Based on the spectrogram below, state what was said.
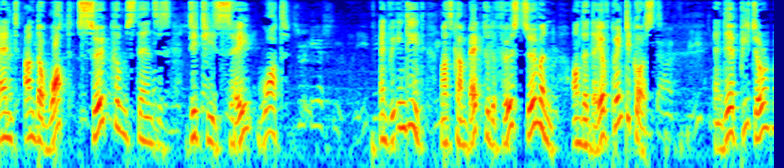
and under what circumstances did he say what. And we indeed must come back to the first sermon on the day of Pentecost. And there Peter,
